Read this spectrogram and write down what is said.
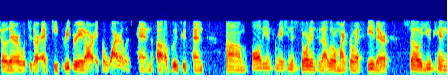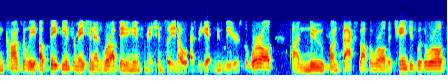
show there, which is our SG338R, it's a wireless pen, uh, a Bluetooth pen. Um, all the information is stored into that little micro SD there. So you can constantly update the information as we're updating the information. So, you know, as we get new leaders of the world, uh, new fun facts about the world that changes with the world,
